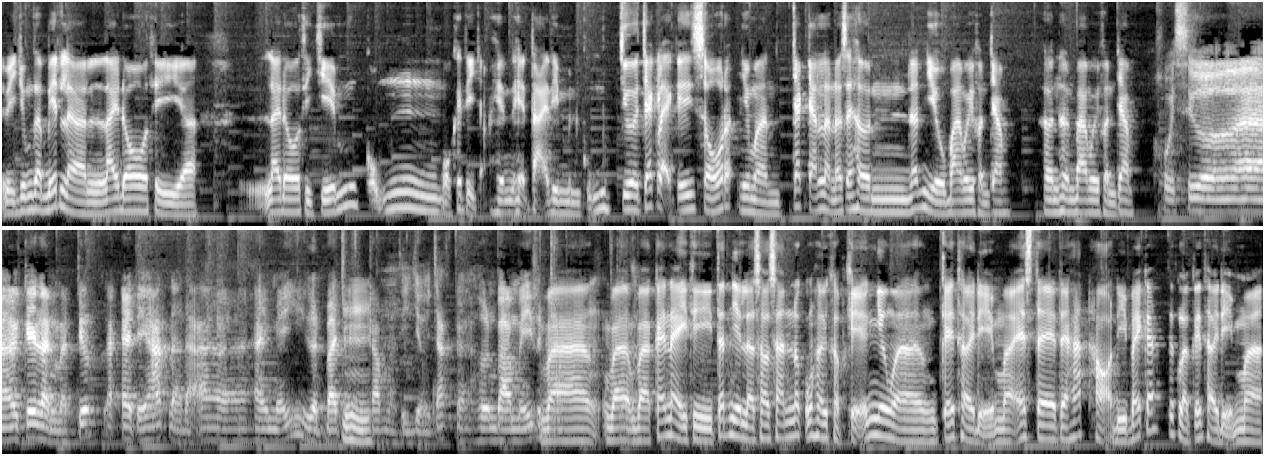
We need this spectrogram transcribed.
Tại vì chúng ta biết là Lido thì uh, Lido thì chiếm cũng một cái tỷ trọng. Hiện hiện tại thì mình cũng chưa chắc lại cái số đó nhưng mà chắc chắn là nó sẽ hơn rất nhiều 30% hơn hơn 30% hồi xưa à, cái lần mà trước ETH là đã hai mấy gần ba chục phần trăm ừ. thì giờ chắc hơn ba mấy phần và và và cái này thì tất nhiên là so sánh nó cũng hơi khập khiễng nhưng mà cái thời điểm mà STTH họ đi back á tức là cái thời điểm mà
